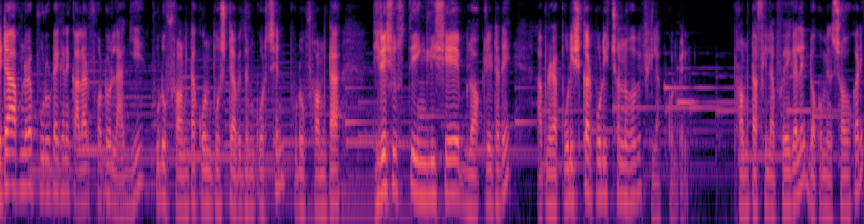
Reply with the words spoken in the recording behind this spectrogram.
এটা আপনারা পুরোটা এখানে কালার ফটো লাগিয়ে পুরো ফর্মটা কোন পোস্টে আবেদন করছেন, পুরো ফর্মটা ধীরে সুস্থে ইংলিশে ব্লক লেটারে আপনারা পরিষ্কার পরিচ্ছন্নভাবে ফিল আপ করবেন। ফর্মটা ফিল আপ হয়ে গেলে ডকুমেন্টস সহকারে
